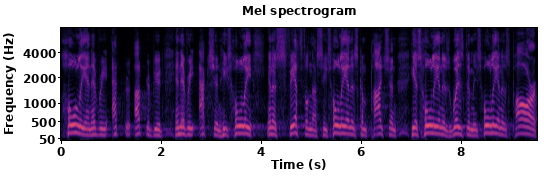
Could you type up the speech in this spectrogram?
holy in every attribute, in every action. He's holy in his faithfulness. He's holy in his compassion. He is holy in his wisdom. He's holy in his power.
